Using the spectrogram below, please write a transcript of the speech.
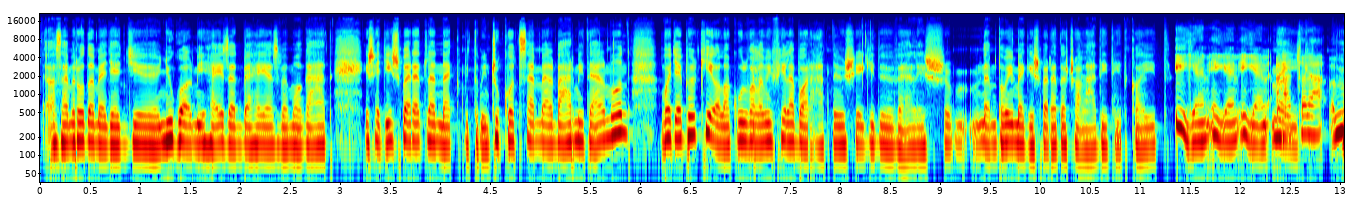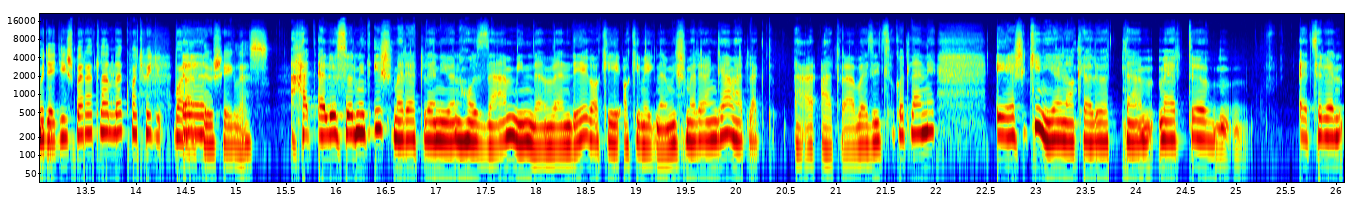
az ember oda megy egy nyugalmi helyzetbe helyezve magát, és egy ismeretlennek, mit tudom csukott szemmel bármit elmond, vagy ebből kialakul valamiféle barátnőség idővel, és nem tudom, hogy megismered a családi titkait. Igen, igen, igen. Melyik? Általá... Hogy egy ismeretlennek, vagy hogy barátnőség lesz? Hát először, mint ismeretlen jön hozzám minden vendég, aki, aki még nem ismer engem, hát legt, általában ez így szokott lenni, és kinyílnak előttem, mert egyszerűen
